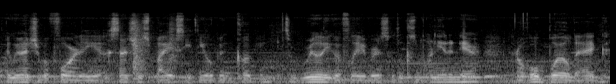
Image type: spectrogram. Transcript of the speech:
like we mentioned before, the essential spice Ethiopian cooking. It's a really good flavor. So look some onion in here and a whole boiled egg.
